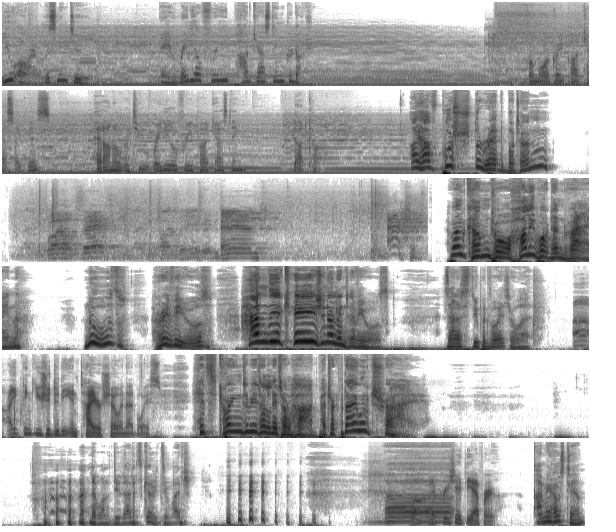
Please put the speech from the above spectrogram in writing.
You are listening to a radio free podcasting production. For more great podcasts like this, head on over to radiofreepodcasting.com. I have pushed the red button. And action. Welcome to Hollywood and Vine. News, reviews, and the occasional interviews. Is that a stupid voice or what? Uh, I think you should do the entire show in that voice. It's going to be a little hard, Patrick, but I will try. I don't want to do that. It's going to be too much. Well, I Uh, appreciate the effort. I'm your host, Tim.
